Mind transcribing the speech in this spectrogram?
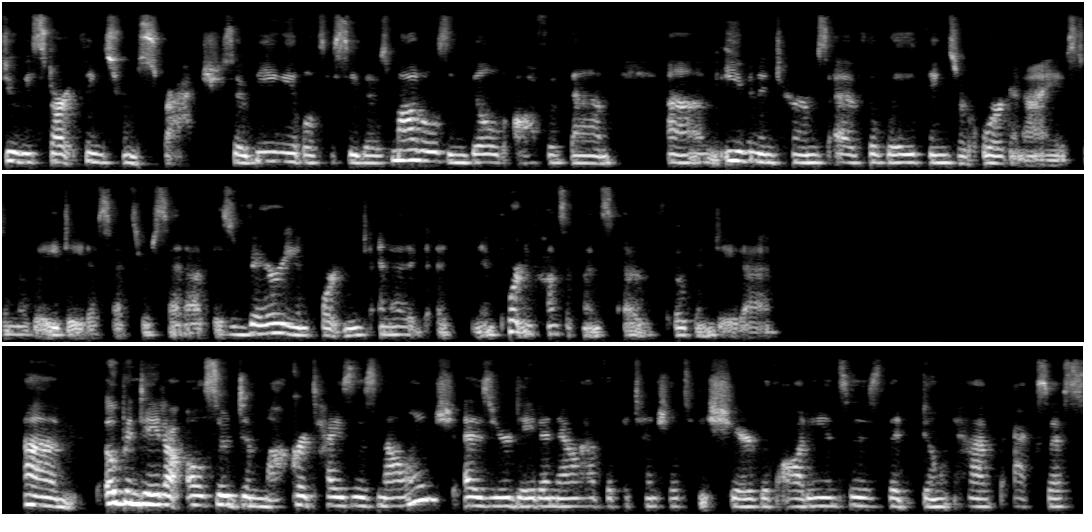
do we start things from scratch. So being able to see those models and build off of them, um, even in terms of the way things are organized and the way data sets are set up is very important and a, a, an important consequence of open data. Um, open data also democratizes knowledge as your data now have the potential to be shared with audiences that don't have access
